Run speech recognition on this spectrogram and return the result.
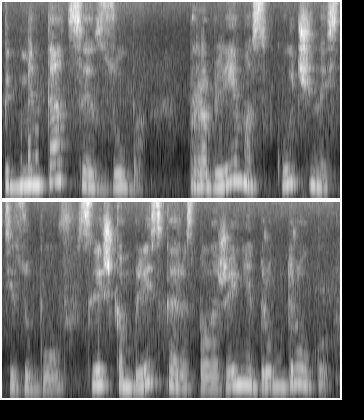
Пигментация зуба. Проблема скученности зубов, слишком близкое расположение друг к другу –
